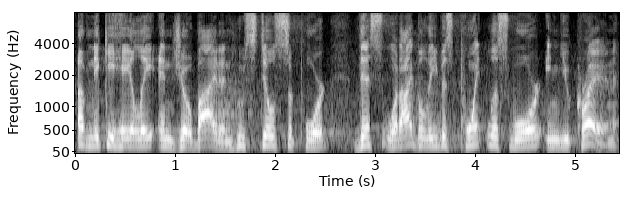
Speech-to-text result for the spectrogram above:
of Nikki Haley and Joe Biden, who still support this, what I believe is pointless war in Ukraine.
